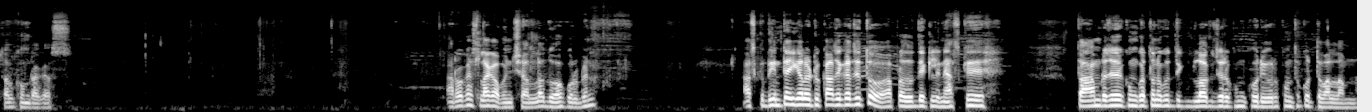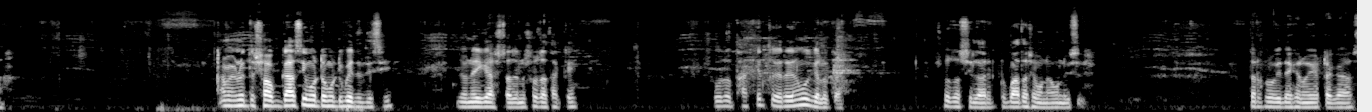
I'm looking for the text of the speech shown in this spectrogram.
চাল কুমড়া গাছ। আরও গাছ লাগাবো ইনশাল্লাহ দোয়া করবেন। আজকে দিনটাই গেল একটু কাজে কাজে তো, আপনারা তো দেখলেন আজকে তো আমরা যেরকম গতানুগতিক ব্লগ যেরকম করি, ওরকম তো করতে পারলাম না। আমি এমনিতে সব গাছই মোটামুটি বেঁধে দিছি, যেন এই গাছটা যেন সোজা থাকে। সোজা থাকে তো এরকমও গেল কে? সোজা ছিল আর একটু বাতাসে মনে মনে হয়েছে তারপর ওই দেখেন ওই একটা গাছ।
